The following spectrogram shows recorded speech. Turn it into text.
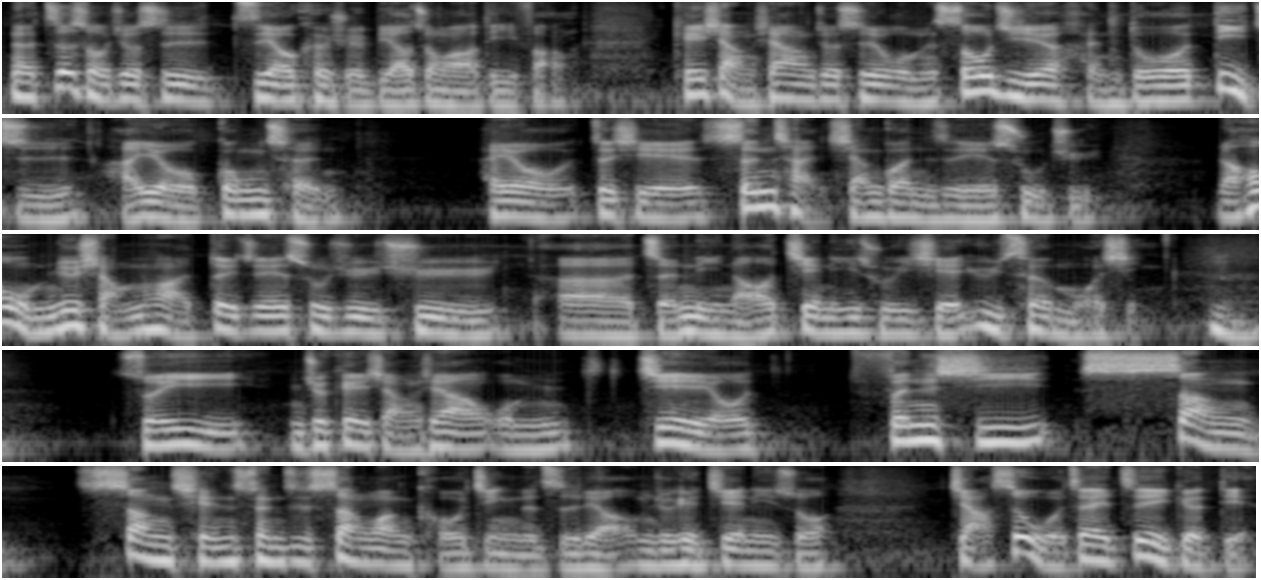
那这时候就是资料科学比较重要的地方。可以想象，就是我们收集了很多地质、还有工程、还有这些生产相关的这些数据，然后我们就想办法对这些数据去呃整理，然后建立出一些预测模型。嗯，所以你就可以想象，我们借由分析上上千甚至上万口井的资料，我们就可以建立说，假设我在这个点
